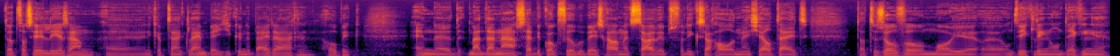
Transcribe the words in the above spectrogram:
dat was heel leerzaam. ik heb daar een klein beetje kunnen bijdragen, hoop ik. En, maar daarnaast heb ik ook veel bezig gehouden met start-ups. Want ik zag al in mijn Shell-tijd dat er zoveel mooie ontwikkelingen, ontdekkingen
